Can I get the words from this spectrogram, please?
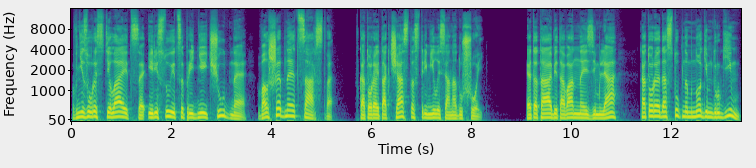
внизу расстилается и рисуется пред ней чудное, волшебное царство – которое так часто стремилась она душой. Это та обетованная земля, которая доступна многим другим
